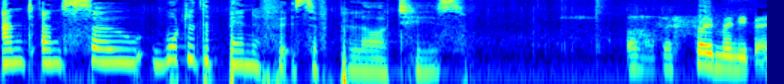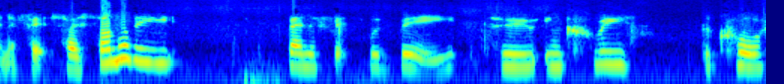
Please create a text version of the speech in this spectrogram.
And and so what are the benefits of Pilates? Oh, there's so many benefits. So some of the benefits would be to increase the core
